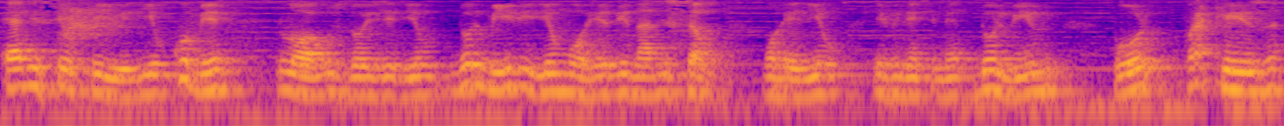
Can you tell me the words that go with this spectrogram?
Ela e seu filho iriam comer, logo os dois iriam dormir, iriam morrer de inanição. Morreriam, evidentemente, dormindo por fraqueza,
